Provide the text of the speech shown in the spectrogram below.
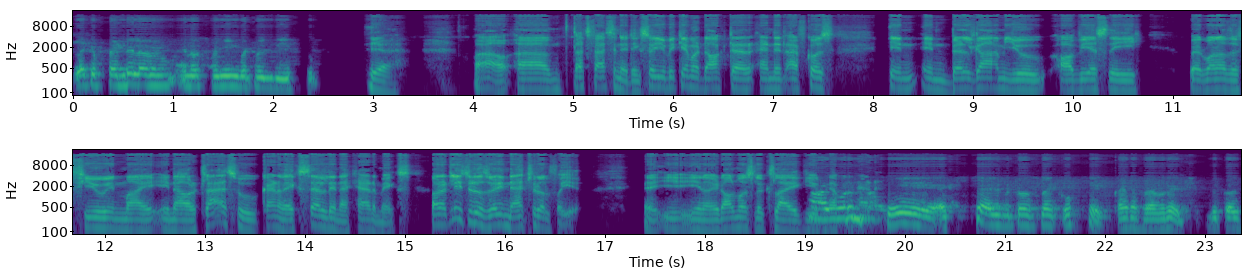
like a pendulum, you know, swinging between these two. Yeah. Wow. Um, that's fascinating. So you became a doctor, and then, of course, in in Belgaum, you obviously were one of the few in my in our class who kind of excelled in academics, or at least it was very natural for you. Uh, You, you know, it almost looks like you I never wouldn't had. say excel, it was like, okay, kind of average, because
